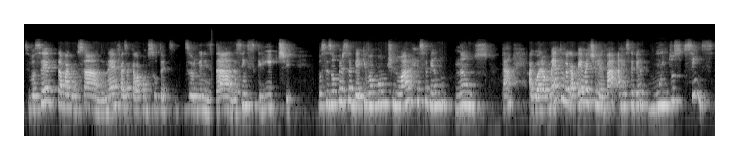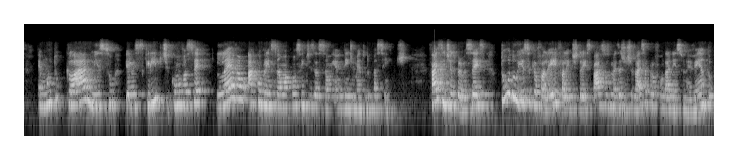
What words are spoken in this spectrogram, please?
Se você tá bagunçado, né, faz aquela consulta desorganizada, sem script, vocês vão perceber que vão continuar recebendo nãos, tá? Agora, o método HP vai te levar a receber muitos sims. É muito claro isso pelo script, como você leva a compreensão, a conscientização e ao entendimento do paciente. Faz sentido para vocês? Tudo isso que eu falei, falei de três passos, mas a gente vai se aprofundar nisso no evento,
